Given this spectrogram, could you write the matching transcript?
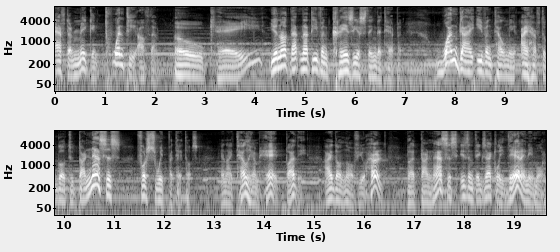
After making 20 of them. Okay. You know, that not even craziest thing that happened. One guy even tell me I have to go to Darnassus for sweet potatoes. And I tell him, hey, buddy, I don't know if you heard, but Darnassus isn't exactly there anymore.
